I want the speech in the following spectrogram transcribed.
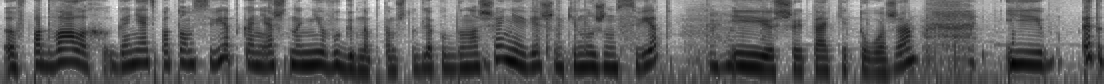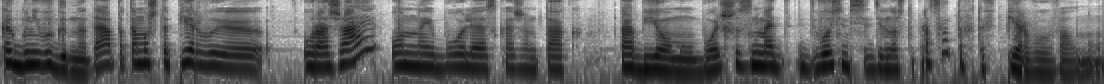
э, в подвалах гонять потом свет, конечно, невыгодно, потому что для плодоношения вешенки нужен свет, Мгм. и шиитаки тоже. И это как бы невыгодно, да, потому что первый урожай, он наиболее, скажем так, по объему больше занимает 80-90% это в первую волну.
